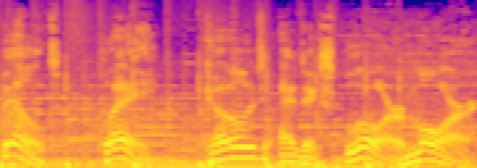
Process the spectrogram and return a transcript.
Build, play, code, and explore more.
